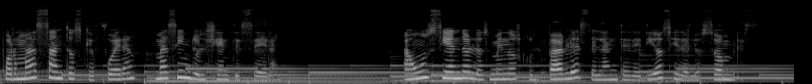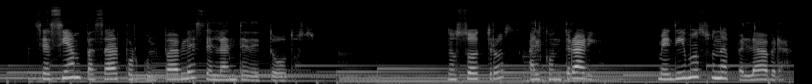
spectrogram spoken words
Por más santos que fueran, más indulgentes eran, aun siendo los menos culpables delante de Dios y de los hombres. Se hacían pasar por culpables delante de todos. Nosotros, al contrario, medimos una palabra,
